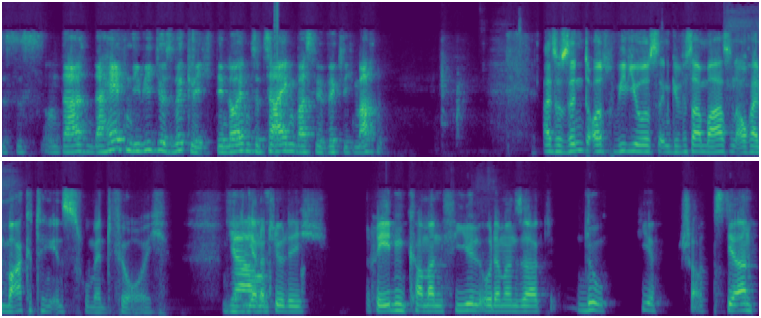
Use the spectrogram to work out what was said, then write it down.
Das ist, und da, da helfen die Videos wirklich, den Leuten zu zeigen, was wir wirklich machen. Also sind eure Videos in gewissermaßen auch ein Marketinginstrument für euch? Ja, ja natürlich. Reden kann man viel oder man sagt, du, hier, schau es dir an.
